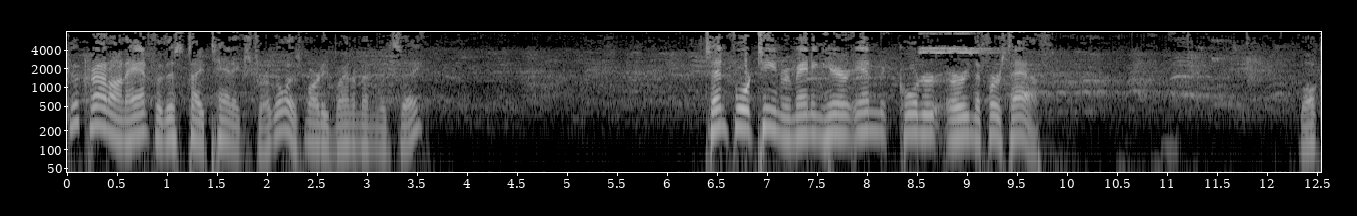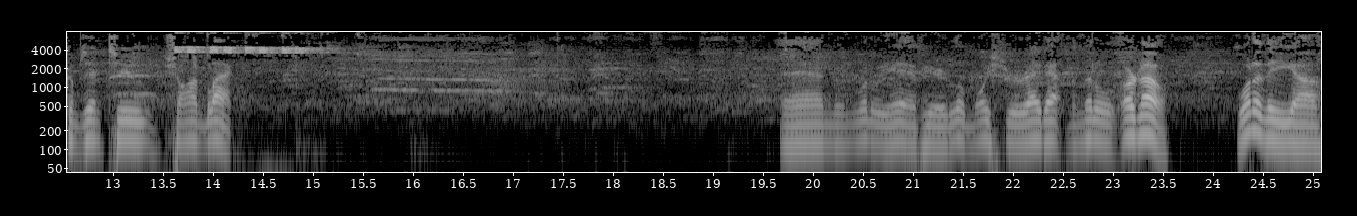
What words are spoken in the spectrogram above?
Good crowd on hand for this titanic struggle, as Marty Brennaman would say. 10-14 remaining here in quarter or in the first half. Ball comes into Sean Black. And what do we have here? A little moisture right out in the middle. Or no, one of the uh,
